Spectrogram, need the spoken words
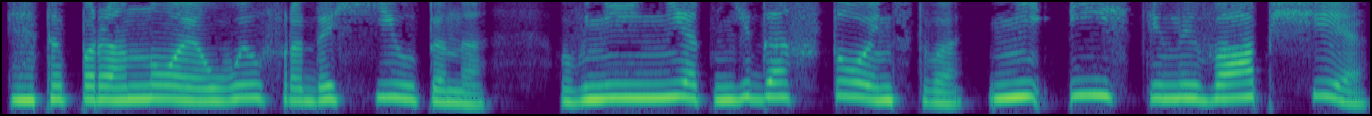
Это паранойя Уилфреда Хилтона. В ней нет ни достоинства, ни истины вообще.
